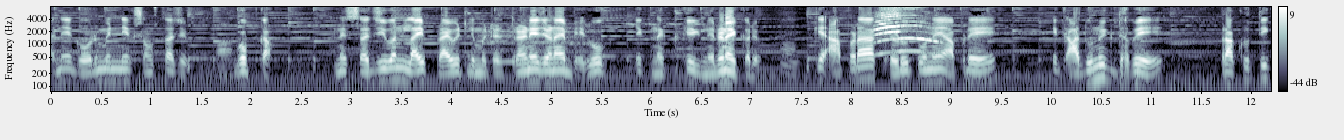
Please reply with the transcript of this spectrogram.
અને ગવર્મેન્ટની એક સંસ્થા છે ગોપકા. અને સજીવન લાઈફ પ્રાઇવેટ લિમિટેડ ત્રણેય જણાએ ભેગો એક નક્કી નિર્ણય કર્યો કે આપણા ખેડૂતોને આપણે એક આધુનિક ઢબે પ્રાકૃતિક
